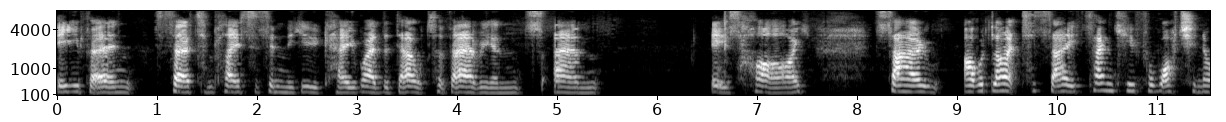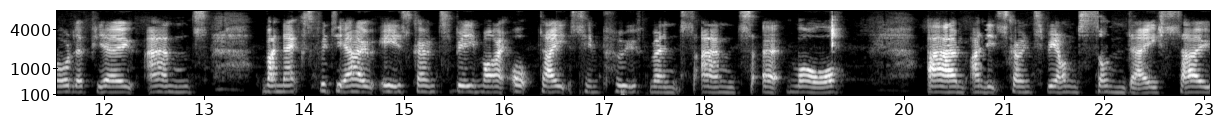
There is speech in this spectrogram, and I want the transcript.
even certain places in the UK where the Delta variant um, is high. So I would like to say thank you for watching all of you and my next video is going to be my updates, improvements and uh, more. Um, and it's going to be on Sunday so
